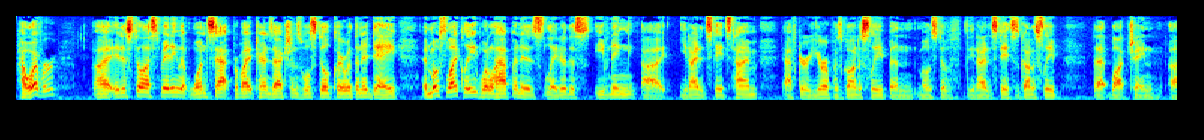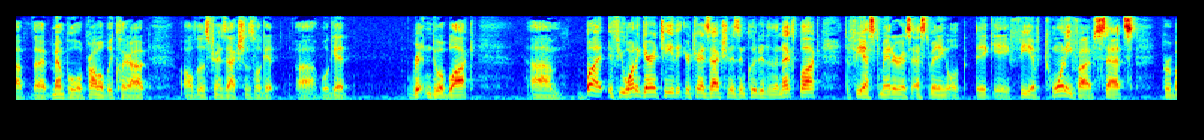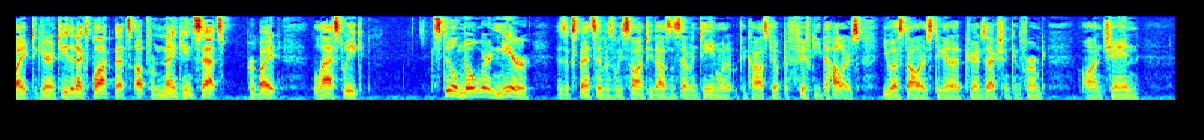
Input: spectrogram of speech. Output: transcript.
However, uh, it is still estimating that one sat per byte transactions will still clear within a day. And most likely, what will happen is later this evening, uh, United States time, after Europe has gone to sleep and most of the United States has gone to sleep, that blockchain, uh, the mempool will probably clear out. All those transactions will get uh, will get written to a block. Um, but if you want to guarantee that your transaction is included in the next block, the fee estimator is estimating it will take a fee of 25 sats per byte to guarantee the next block. That's up from 19 sats per byte last week. Still nowhere near as expensive as we saw in 2017 when it could cost you up to $50 US dollars to get a transaction confirmed on chain.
